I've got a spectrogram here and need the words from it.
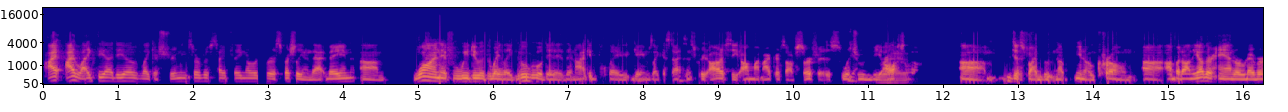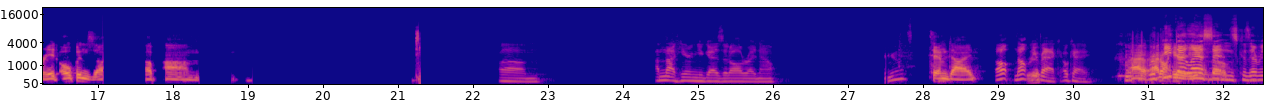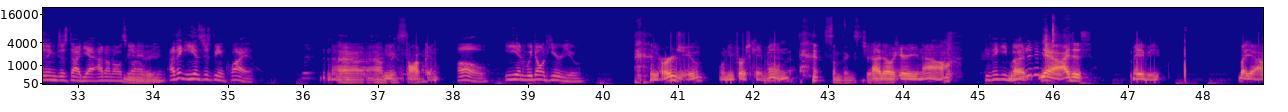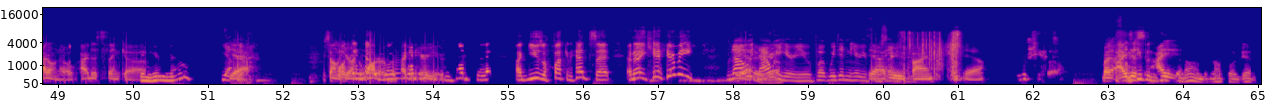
I I like the idea of like a streaming service type thing or whatever, especially in that vein. Um, one, if we do it the way like Google did it, then I could play games like Assassin's Creed Odyssey on my Microsoft Surface, which would be Right. awesome. Um, just by booting up, you know, Chrome. Uh, um, but on the other hand, or whatever, it opens up, up um, Um, I'm not hearing you guys at all right now. Anything else? Tim died. Oh no, you're back. Okay. I, I Repeat hear that last Ian, sentence because everything just died. Yeah, I don't know what's Me going on neither. Ian. I think Ian's just being quiet. No, Uh, I don't he's think so. talking. Oh, Ian, we don't hear you. We heard you when you first came in. Something's changed. I don't hear you now. Do you think he but muted himself? yeah, I just maybe. But yeah, I don't know. I just think uh Can you hear me now? yeah. yeah. You sound like you're What the hell, underwater, bro? but I can hear you. Headset. I can use a fucking headset, and now you can't hear me. Now, Yeah, we, now we hear you, but we didn't hear you for Yeah, a I hear you fine. Yeah. Oh, shit. But I I'm just keeping the I on, but not plugged in.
